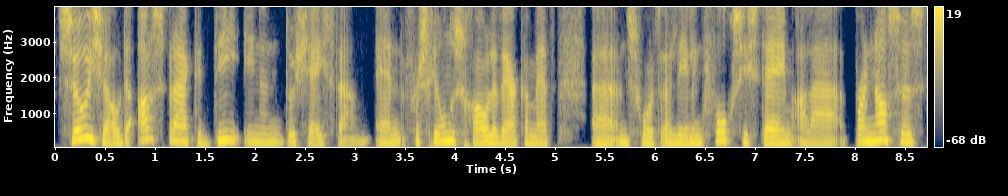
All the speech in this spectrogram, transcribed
Sowieso de afspraken die in een dossier staan. En verschillende scholen werken met uh, een soort uh, leerlingvolgsysteem à la Parnassus.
